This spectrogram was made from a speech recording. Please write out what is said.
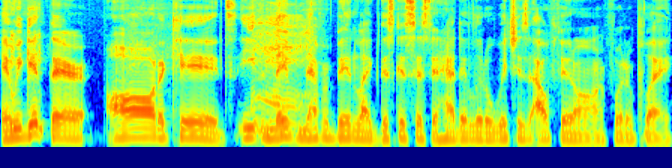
And we get there, all the kids, even they've never been like this consistent, had their little witch's outfit on for the play.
